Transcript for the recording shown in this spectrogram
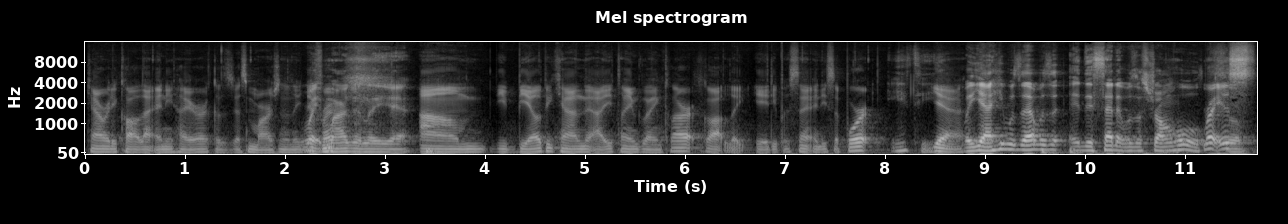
Can't really call that any higher because it's just marginally Right, different. marginally, yeah. Um, the BLP candidate at the time, Gline Clarke, got like eighty percent of the support. Eighty. Yeah. but yeah, he was. That was. A, they said it was a stronghold. Right, so it's,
